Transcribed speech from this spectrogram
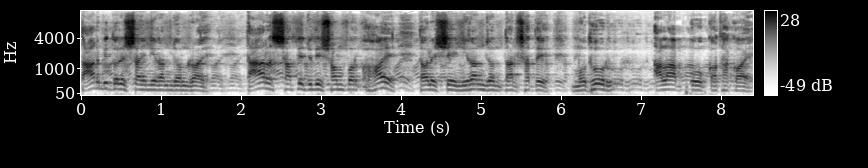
তার ভিতরে সাই নিরঞ্জন রয়। তার সাথে যদি সম্পর্ক হয়, তাহলে সেই নিরঞ্জন তার সাথে মধুর আলাপ ও কথা কয়।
